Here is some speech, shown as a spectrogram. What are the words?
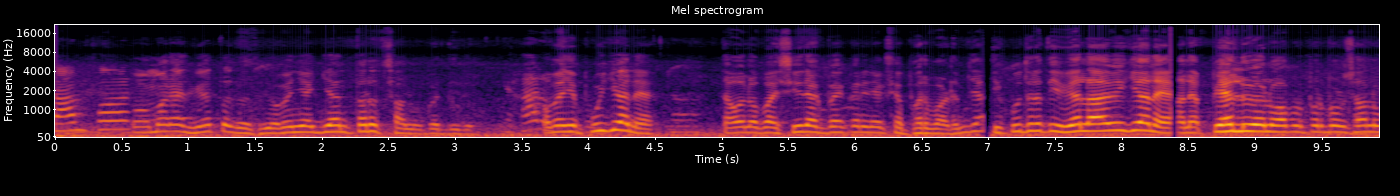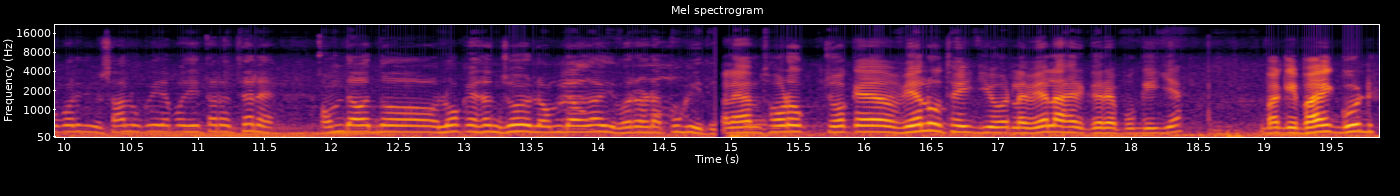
જામફળ. તો અમારે આજ વેતો જ નથી. અમે અહીંયા જ્ઞાન તરત ચાલુ કરી દીધું. અમે જે પૂજ્યા ને તો ઓલો ભાઈ સિરાગભાઈ કરીને એક છે ભરવાડ સમજ્યા? એ કુદરતી વેલા આવી ગયા ને અને પહેલું વેલું આપણું પરબોળ ચાલુ કરી દીધું. ચાલુ કરીને પછી તરત છે ને અમદાવાદનો લોકેશન જોયું એટલે અમદાવાદ આવી વરોડા પૂગી હતી. એટલે આમ થોડુંક જો કે વહેલું થઈ ગયું એટલે વહેલા ઘરે પૂગી ગયા. બાકી ભાઈ ગુડ.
